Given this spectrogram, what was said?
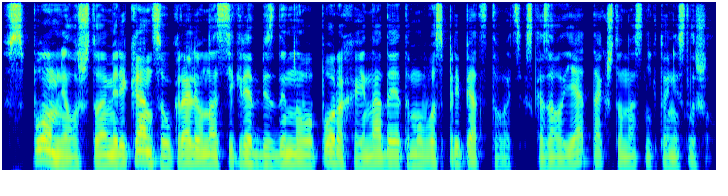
«Вспомнил, что американцы украли у нас секрет бездымного пороха, и надо этому воспрепятствовать», — сказал я, так что нас никто не слышал.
